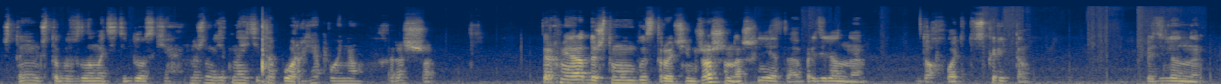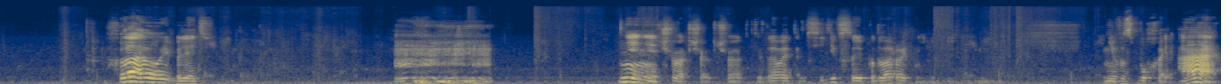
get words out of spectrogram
Что-нибудь, чтобы взломать эти доски. Нужно где-то найти топор. Я понял. Хорошо. Во-первых, меня радует, что мы быстро очень Джоша нашли. Это определенно... Да хватит скрыть там. Определенно... Ха, ой, блядь. Не-не, чувак, чувак, чувак, ты давай там сиди в своей подворотне. Не возбухай. А!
